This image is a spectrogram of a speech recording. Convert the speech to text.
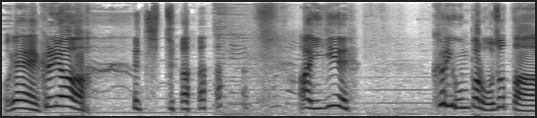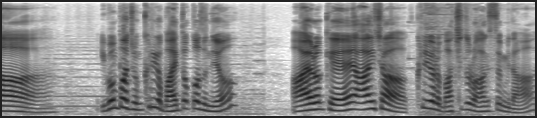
오케이 클리어. 진짜. 아 이게 크리 운빨 오졌다. 이번 판 좀 크리가 많이 떴거든요. 아 이렇게 아이샤 클리어를 마치도록 하겠습니다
